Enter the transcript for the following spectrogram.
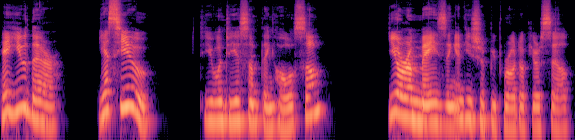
Hey, you there. Yes, you. Do you want to hear something wholesome? You're amazing and you should be proud of yourself.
